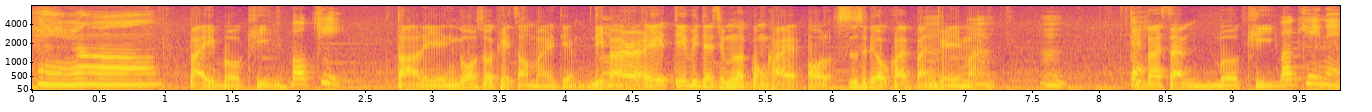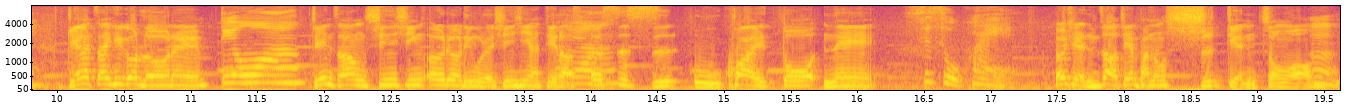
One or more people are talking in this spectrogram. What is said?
嘿啊，拜一无去，无去。大连，你跟我说可以早买点。礼拜二，哎，David 在节目上公开哦，四十六块半可以买。嗯，礼拜三无去，无去呢。今天再去个楼呢？丢啊！今天早上星星二六零五的星星还跌到二四十五块多呢，四十五块耶。而且你知道今天盘中十点钟哦，嗯，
